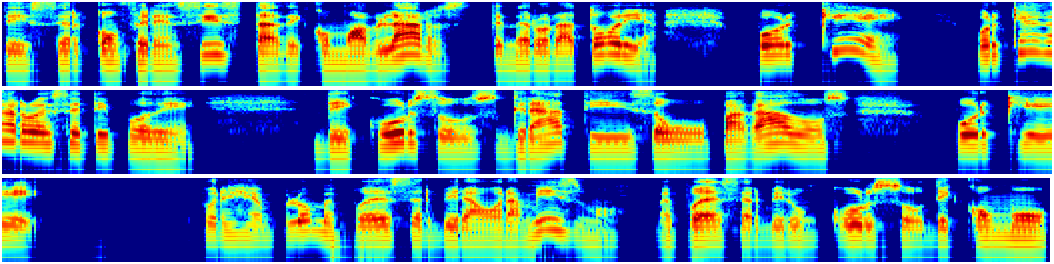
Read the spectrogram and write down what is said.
de ser conferencista, de cómo hablar, tener oratoria. ¿Por qué? ¿Por qué agarro ese tipo de, de cursos gratis o pagados? Porque por ejemplo, me puede servir ahora mismo, me puede servir un curso de cómo,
